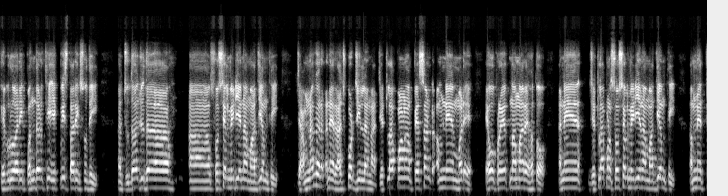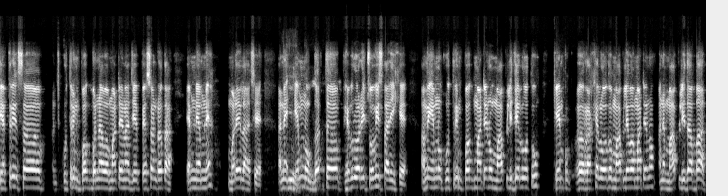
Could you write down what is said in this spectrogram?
ફેબ્રુઆરી પંદરથી એકવીસ તારીખ સુધી જુદા જુદા સોશિયલ મીડિયાના માધ્યમથી જામનગર અને રાજકોટ જિલ્લાના જેટલા પણ પેશન્ટ અમને મળે એવો પ્રયત્ન અમારે હતો અને જેટલા પણ સોશિયલ મીડિયાના માધ્યમથી અમને તેત્રીસ કૃત્રિમ પગ બનાવવા માટેના જે પેશન્ટ હતા એમને અમને મળેલા છે. અને એમનું ગત ફેબ્રુઆરી ચોવીસ તારીખે અમે એમનું કૃત્રિમ પગ માટેનું માપ લીધેલું હતું. કેમ્પ રાખેલો હતો માપ લેવા માટેનો અને માપ લીધા બાદ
